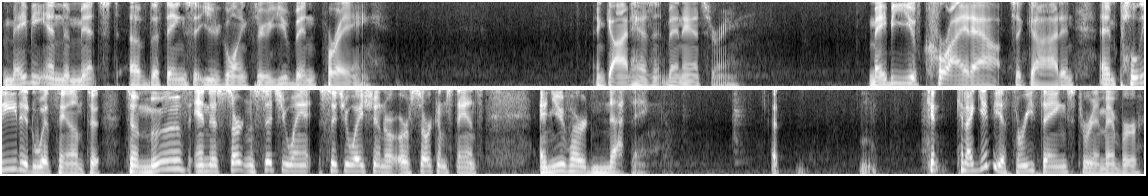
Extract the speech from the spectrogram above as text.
maybe in the midst of the things that you're going through, you've been praying, and God hasn't been answering. Maybe you've cried out to God and, and pleaded with Him to, to move in a certain situa- situation or, or circumstance, and you've heard nothing. Uh, can, can I give you three things to remember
